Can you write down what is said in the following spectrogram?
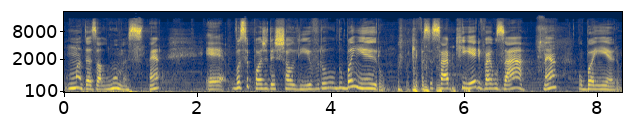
uma das alunas, né? É, você pode deixar o livro no banheiro, porque você sabe que ele vai usar, né, o banheiro.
